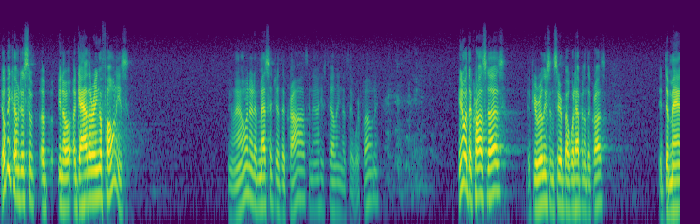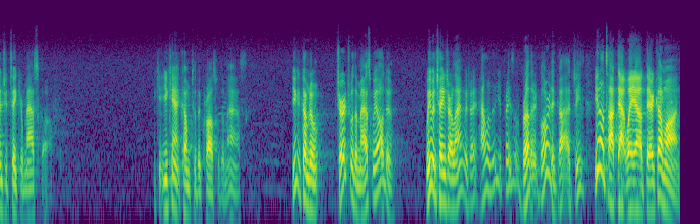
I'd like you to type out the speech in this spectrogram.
it'll become just a, a you know, a gathering of phonies. You know, I wanted a message of the cross, and now he's telling us that we're phony. You know what the cross does? If you're really sincere about what happened to the cross, it demands you take your mask off. You can't come to the cross with a mask. You can come to church with a mask. We all do. We even changed our language, right? Hallelujah, praise the brother, glory to God, Jesus. You don't talk that way out there. Come on.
